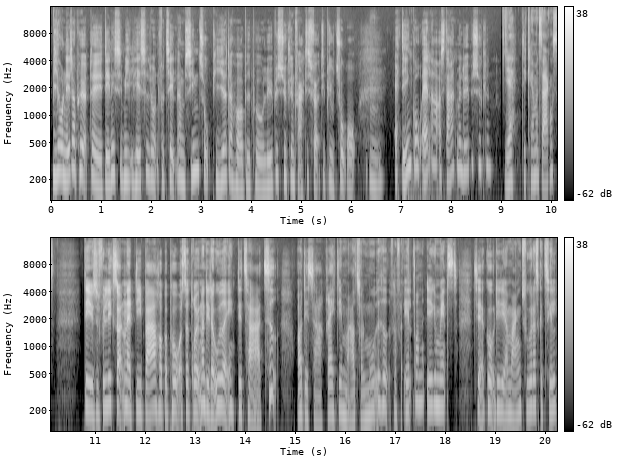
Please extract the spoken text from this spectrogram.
Vi har jo netop hørt øh, Dennis Emil Hesselund fortælle om sine to piger, der hoppede på løbecyklen faktisk før de blev to år. Mm. Er det en god alder at starte med løbecyklen? Ja, det kan man sagtens. Det er jo selvfølgelig ikke sådan, at de bare hopper på, og så drøner de der af. Det tager tid, og det tager rigtig meget tålmodighed for forældrene, ikke mindst, til at gå de der mange ture, der skal til.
